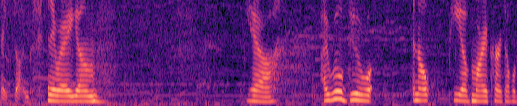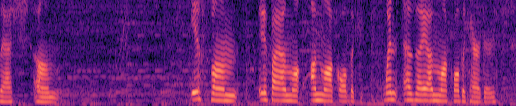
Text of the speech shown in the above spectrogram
next time. Anyway, um... Yeah. I will do an Of Mario Kart Double Dash, um... If, um... If I unlock unlock all the... When... As I unlock all the characters.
